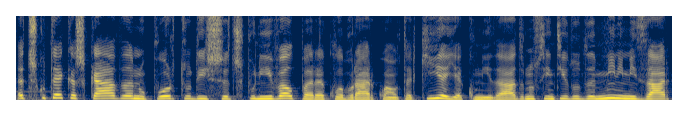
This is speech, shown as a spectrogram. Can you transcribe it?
A discoteca Escada, no Porto, diz-se disponível para colaborar com a autarquia e a comunidade no sentido de minimizar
